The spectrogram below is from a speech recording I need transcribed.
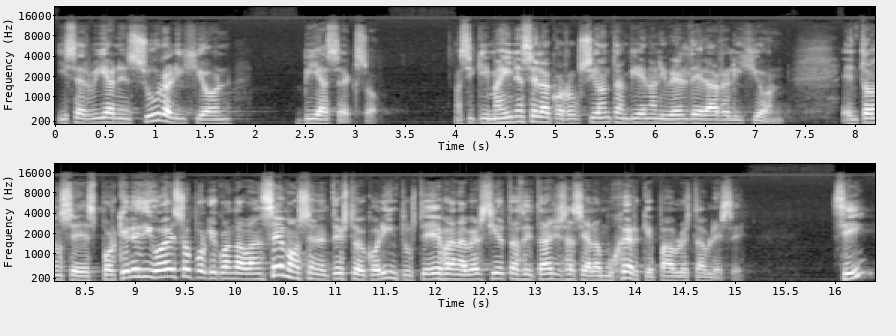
y servían en su religión vía sexo. Así que imagínense la corrupción también a nivel de la religión. Entonces, ¿por qué les digo eso? Porque cuando avancemos en el texto de Corinto, ustedes van a ver ciertos detalles hacia la mujer que Pablo establece. ¿Sí?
